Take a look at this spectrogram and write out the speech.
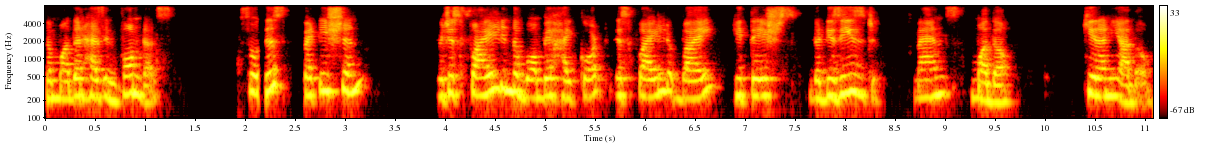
the mother has informed us so this petition which is filed in the bombay high court is filed by hitesh the deceased man's mother kiran yadav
